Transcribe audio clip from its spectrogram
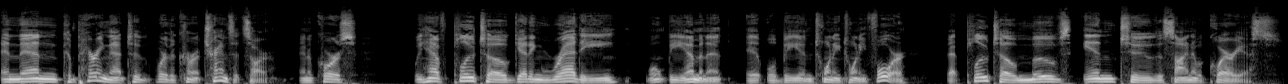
and then comparing that to where the current transits are. And of course, we have Pluto getting ready, won't be imminent, it will be in 2024 that Pluto moves into the sign of Aquarius.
